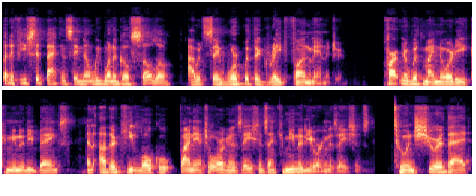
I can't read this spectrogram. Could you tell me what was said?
But if you sit back and say, no, we want to go solo, I would say work with a great fund manager, partner with minority community banks and other key local financial organizations and community organizations to ensure that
